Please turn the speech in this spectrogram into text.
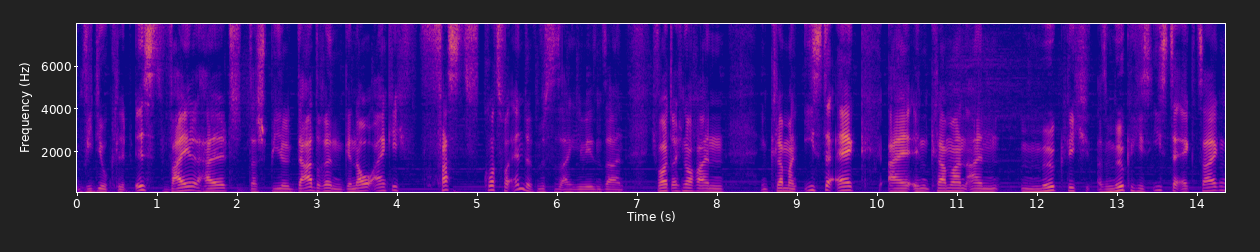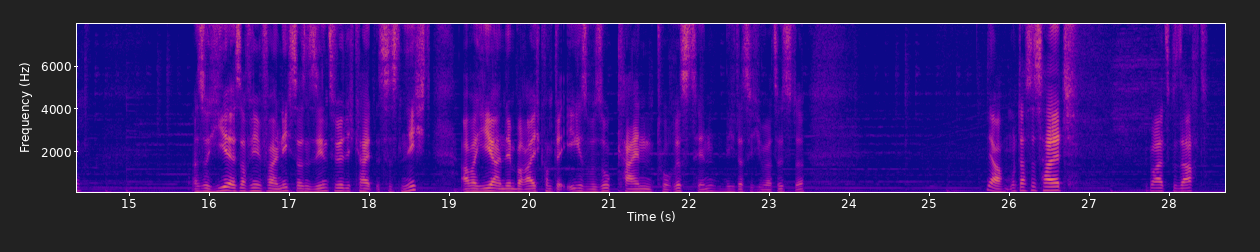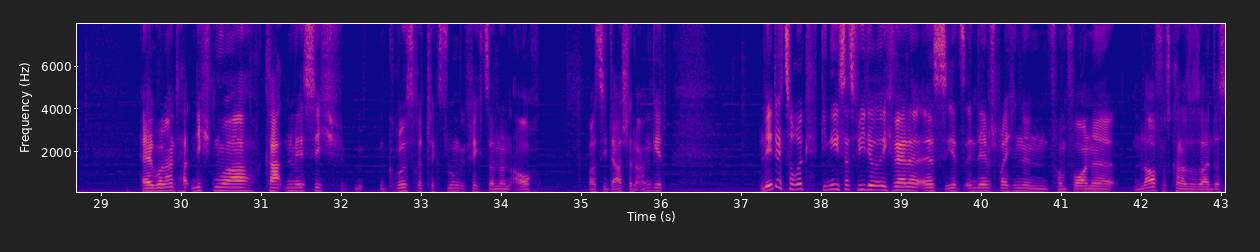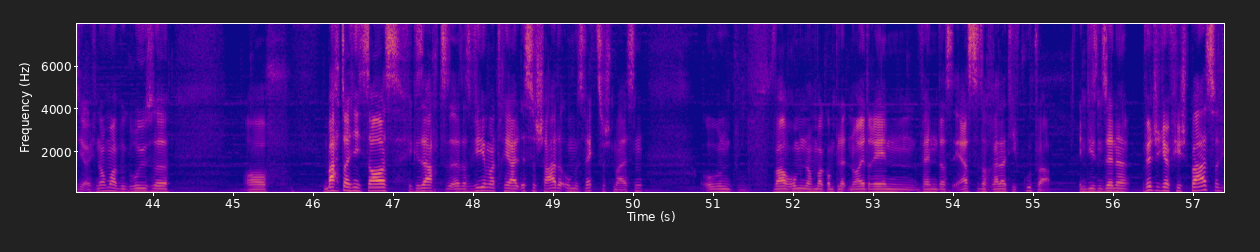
Videoclip ist, weil halt das Spiel da drin genau eigentlich fast kurz vor Ende müsste es eigentlich gewesen sein. Ich wollte euch noch ein in Klammern Easter Egg, in Klammern ein möglich, also mögliches Easter Egg zeigen. Also hier ist auf jeden Fall nichts, also eine Sehenswürdigkeit ist es nicht. Aber hier an dem Bereich kommt ja eh sowieso kein Tourist hin. Nicht, dass ich was wüsste. Ja, und das ist halt, wie bereits gesagt, Helgoland hat nicht nur kartenmäßig größere Texturen gekriegt, sondern auch, was die Darstellung angeht. Lehnt euch zurück, genießt das Video. Ich werde es jetzt in dem entsprechenden von vorne laufen. Es kann also sein, dass ich euch nochmal begrüße. Auf Macht euch nichts aus. Wie gesagt, äh, das Videomaterial ist so schade, um es wegzuschmeißen. Und warum nochmal komplett neu drehen, wenn das erste doch relativ gut war. In diesem Sinne wünsche ich euch viel Spaß.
